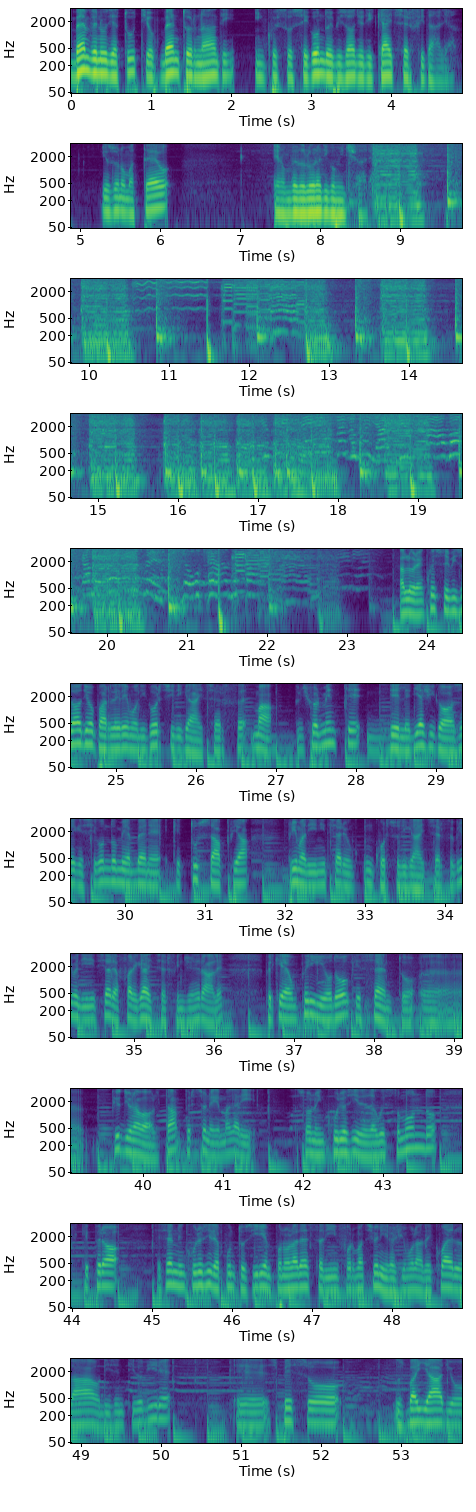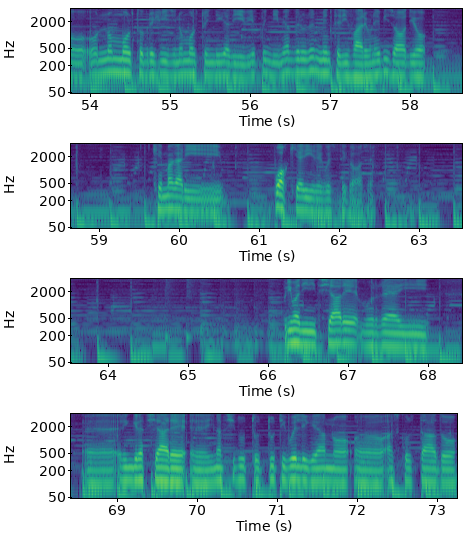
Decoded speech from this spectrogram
Benvenuti a tutti o bentornati in questo secondo episodio di Kitesurf Italia. Io sono Matteo e non vedo l'ora di cominciare. Allora, in questo episodio parleremo di corsi di kitesurf, ma principalmente delle 10 cose che secondo me è bene che tu sappia prima di iniziare un, un, corso di kitesurf, prima di iniziare a fare kitesurf in generale, perché è un periodo che sento eh, più di una volta persone che magari sono incuriosite da questo mondo, che però essendo incuriosite appunto si riempono la testa di informazioni racimolate qua e là o di sentito dire, e spesso sbagliati o, o, non molto precisi, non molto indicativi e quindi mi è venuto in mente di fare un episodio che magari può chiarire queste cose. Prima di iniziare vorrei eh, ringraziare eh, innanzitutto tutti quelli che hanno eh, ascoltato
